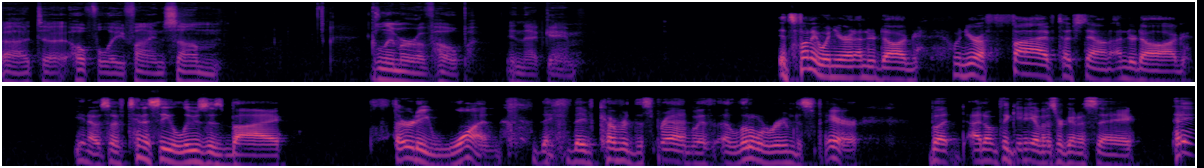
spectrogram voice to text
uh, to hopefully find some glimmer of hope in that game? It's funny when you're an underdog, when you're a five touchdown underdog, you know, so if Tennessee loses by 31, they've, they've covered the spread with a little room to spare. But I don't think any of us are going to say, hey,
